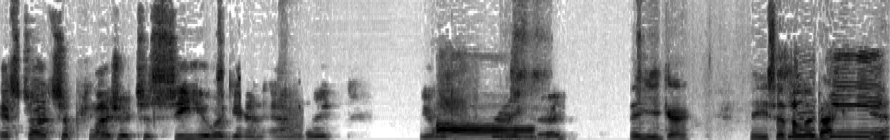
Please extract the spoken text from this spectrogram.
It's such a pleasure to see you again, Emily. You look very Oh, good. There you go. You said hello back. Yeah.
